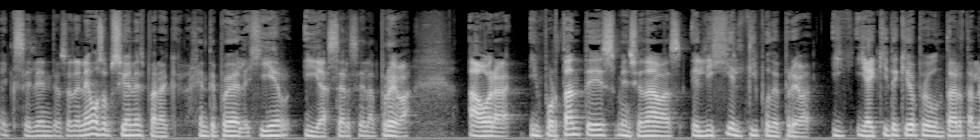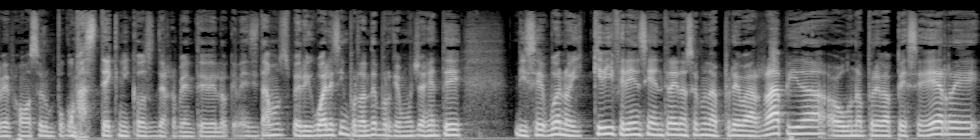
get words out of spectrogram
Excelente, o sea, tenemos opciones para que la gente pueda elegir y hacerse la prueba. Ahora, importante es, mencionabas, elige el tipo de prueba. Y, aquí te quiero preguntar, tal vez vamos a ser un poco más técnicos de repente de lo que necesitamos, pero igual es importante porque mucha gente dice, bueno, ¿y qué diferencia entre en hacer una prueba rápida o una prueba PCR?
